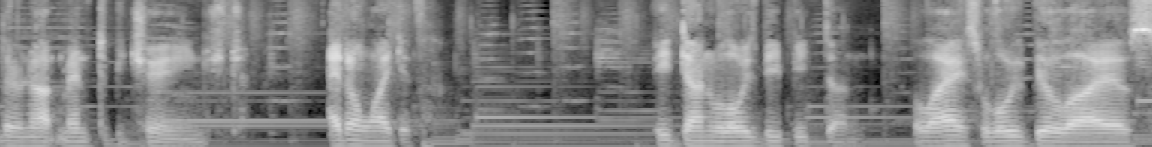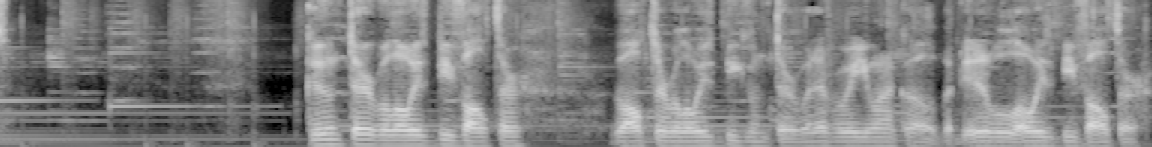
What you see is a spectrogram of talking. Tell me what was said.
They're not meant to be changed. I don't like it. Pete Dunne will always be Pete Dunne. Elias will always be Elias. Gunther will always be Walter. Walter will always be Gunther, whatever way you want to call it, but it will always be Walter.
